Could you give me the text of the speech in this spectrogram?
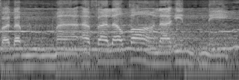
فلما أفل قال إني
